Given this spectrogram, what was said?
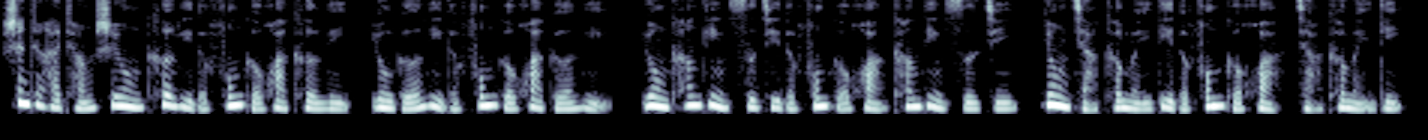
甚至还尝试用克利的风格画克利，用格里的风格画格里。用康定斯基的风格画康定斯基，用贾科梅蒂的风格画贾科梅蒂。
